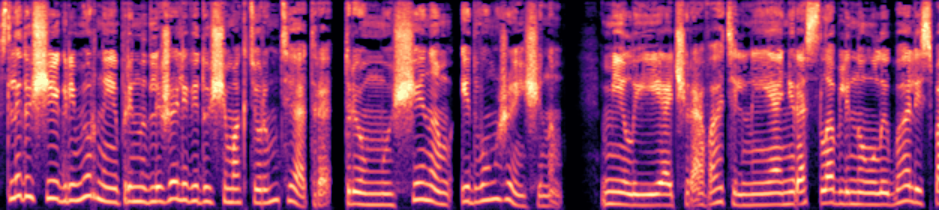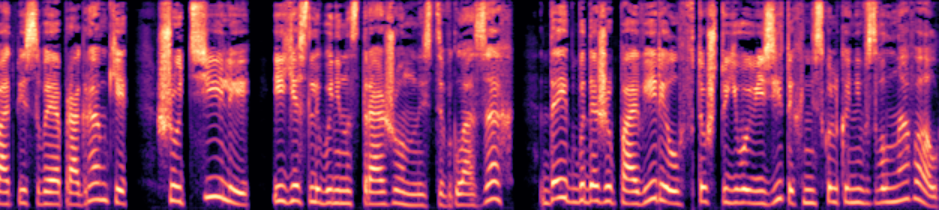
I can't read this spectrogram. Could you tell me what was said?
Следующие гримерные принадлежали ведущим актерам театра, трем мужчинам и двум женщинам. Милые и очаровательные, они расслабленно улыбались, подписывая программки, шутили, и если бы не настороженность в глазах, Дейт бы даже поверил в то, что его визит их нисколько не взволновал.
